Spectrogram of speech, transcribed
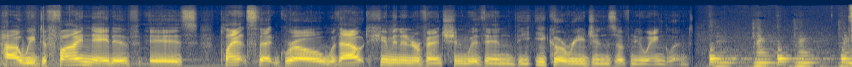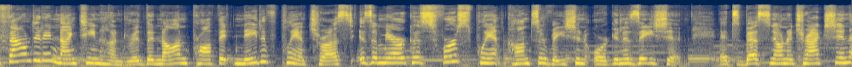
How we define native is plants that grow without human intervention within the ecoregions of New England. Founded in 1900, the nonprofit Native Plant Trust is America's first plant conservation organization. Its best known attraction,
